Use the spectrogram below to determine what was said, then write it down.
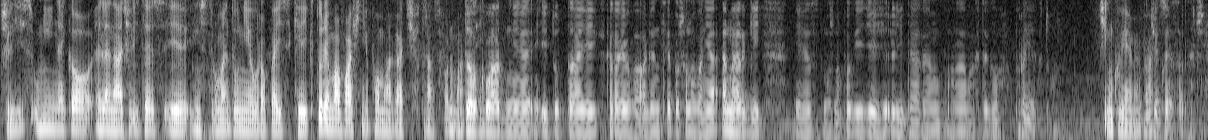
Czyli z unijnego Elena, czyli to jest y, instrument Unii Europejskiej, który ma właśnie pomagać w transformacji. Dokładnie i tutaj Krajowa Agencja Poszanowania Energii jest, można powiedzieć, liderem w ramach tego projektu. Dziękujemy bardzo. Dziękuję serdecznie.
